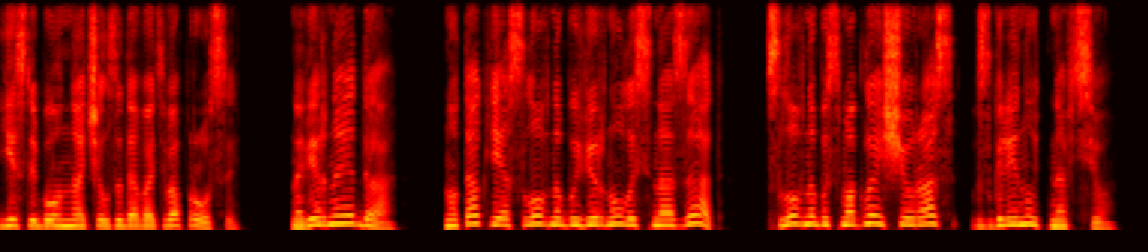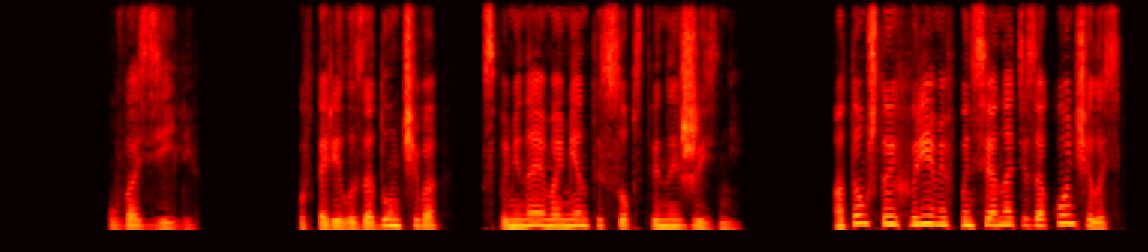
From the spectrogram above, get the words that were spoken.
если бы он начал задавать вопросы. Наверное, да, но так я словно бы вернулась назад, словно бы смогла еще раз взглянуть на все. «Увозили», — повторила задумчиво, вспоминая моменты собственной жизни. О том, что их время в пансионате закончилось,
